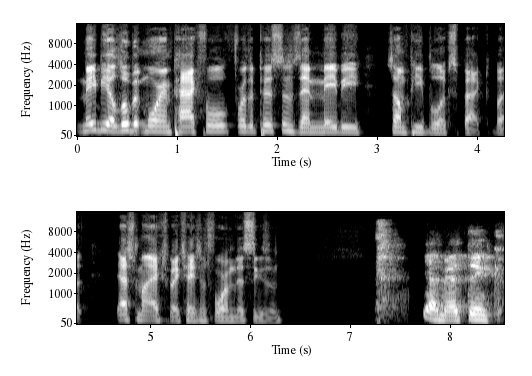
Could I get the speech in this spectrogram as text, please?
maybe a little bit more impactful for the Pistons than maybe some people expect. But that's my expectations for him this season. Yeah, I mean, I think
